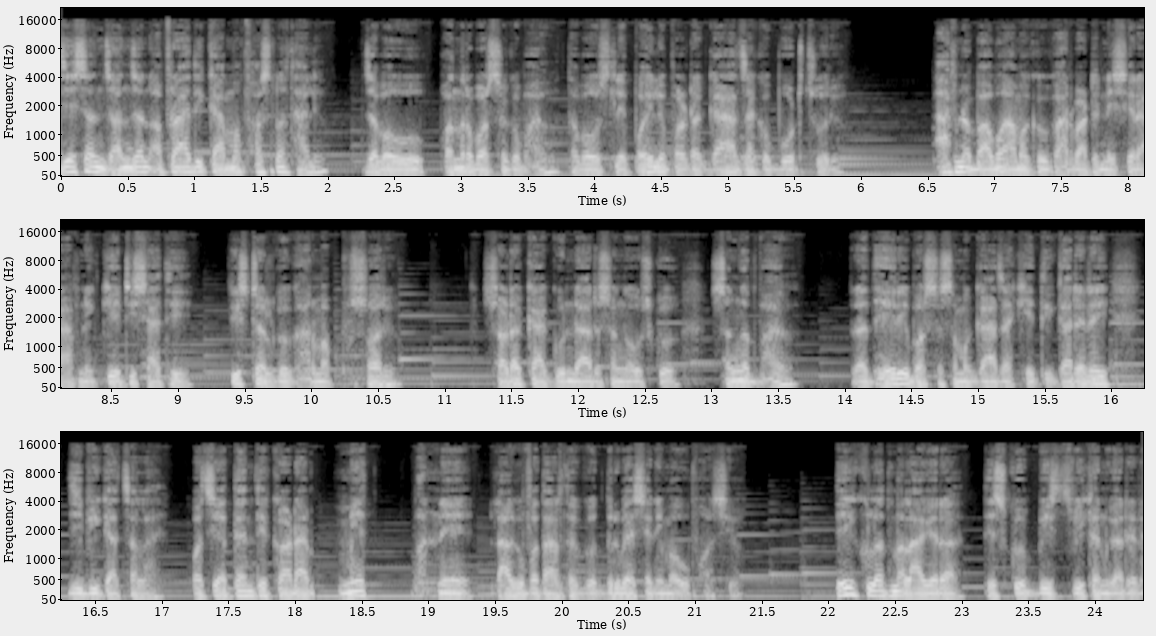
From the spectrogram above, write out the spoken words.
जेसन झन्झन अपराधी काममा फस्न थाल्यो। जब ऊ पन्ध्र वर्षको भयो तब उसले पहिलोपल्ट गाँजाको बोट चोर्यो। आफ्नो बाबुआमाको घरबाट निस्केर आफ्नो केटी साथी क्रिस्टलको घरमा सर्यो सडकका गुण्डाहरूसँग उसको सङ्गत भयो र धेरै वर्षसम्म गाजा खेती गरेरै जीविका चलाए पछि अत्यन्तै कडा मेथ भन्ने लागु पदार्थको दुर्व्यसनीमा ऊ फस्यो। त्यही कुलतमा लागेर त्यसको बीच विखन गरेर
